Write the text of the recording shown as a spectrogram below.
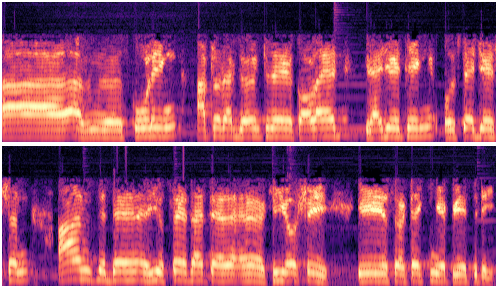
uh, schooling, after that going to the college, graduating, post-graduation, and then you say that uh, he or she is uh, taking a PhD.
